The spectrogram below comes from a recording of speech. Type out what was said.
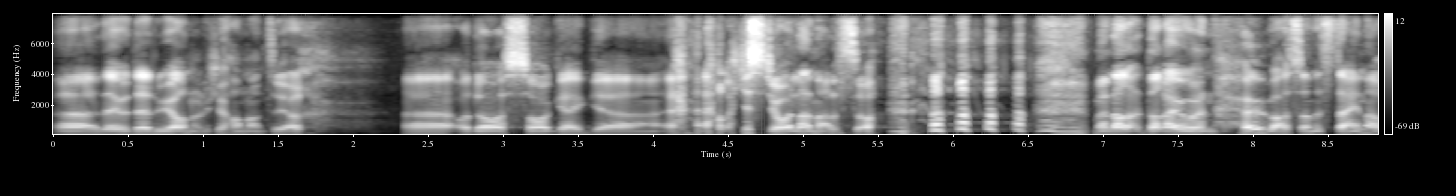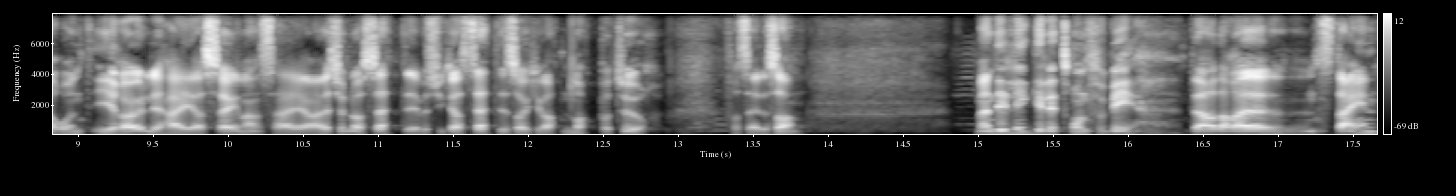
Eh, det er jo det du gjør når du ikke har noe annet å gjøre. Uh, og da så jeg uh, Jeg har ikke stjålet den, altså. Men der, er jo en haug av sånne steiner rundt i Rauliheia, Søylandsheia. Jeg vet ikke om sett de. Hvis du ikke har sett dem, så har du ikke vært nok på tur. for å si det sånn. Men de ligger litt rundt forbi. Der, der er en stein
